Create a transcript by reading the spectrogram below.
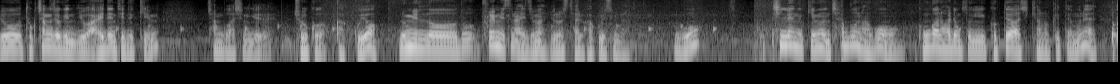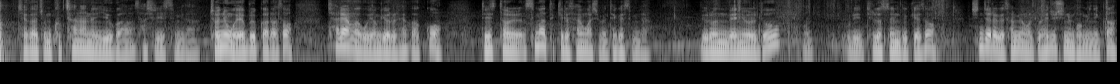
요 독창적인 요 아이덴티 느낌 참고하시는 게 좋을 것 같고요. 룸밀러도 프레임리스는 아니지만 이런 스타일을 갖고 있습니다. 그리고 실내 느낌은 차분하고 공간 활용성이 극대화 시켜 놓기 때문에 제가 좀 극찬하는 이유가 사실 있습니다. 전용 깔아서 차량하고 연결을 해 갖고 디지털 스마트 키를 사용하시면 되겠습니다. 이런 매뉴얼도 우리 딜러 선생님들께서 친절하게 설명을 또 해주시는 범위니까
